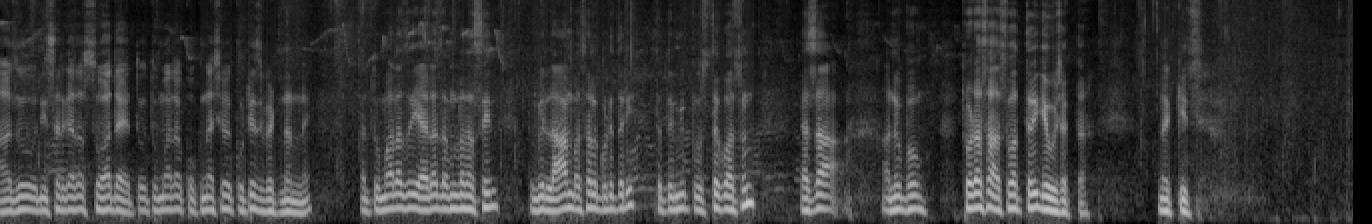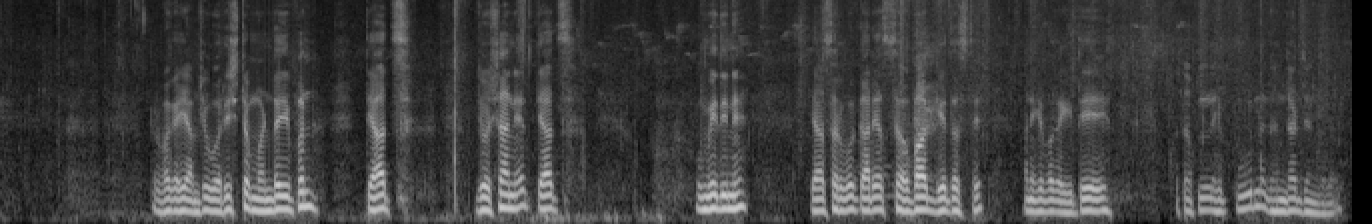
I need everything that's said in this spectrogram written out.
हा जो निसर्गाचा स्वाद आहे तो तुम्हाला कोकणाशिवाय कुठेच भेटणार नाही. पण तुम्हाला जर यायला जमलं नसेल तुम्ही लांब असाल कुठेतरी तर तुम्ही पुस्तक वाचून याचा अनुभव थोडासा आस्वाद तरी घेऊ शकता. नक्कीच. तर बघा ही आमची वरिष्ठ मंडळी पण त्याच जोशाने त्याच उमेदीने या सर्व कार्यात सहभाग घेत असते. आणि हे बघा इथे आता आपल्याला हे पूर्ण घनदाट जंगल आहे.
